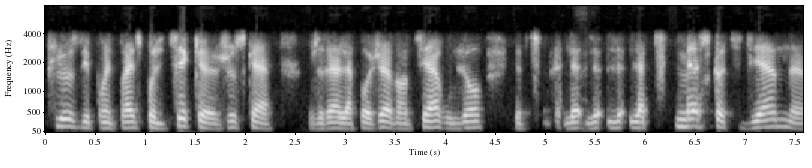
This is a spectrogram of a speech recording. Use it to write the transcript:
plus des points de presse politiques jusqu'à je dirais, à l'apogée avant-hier, où là, la petite messe quotidienne euh,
